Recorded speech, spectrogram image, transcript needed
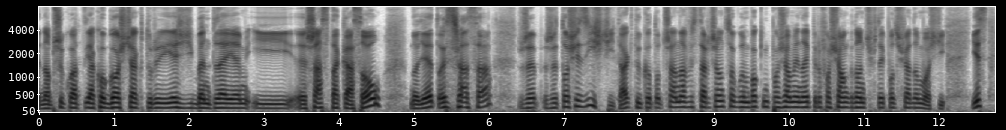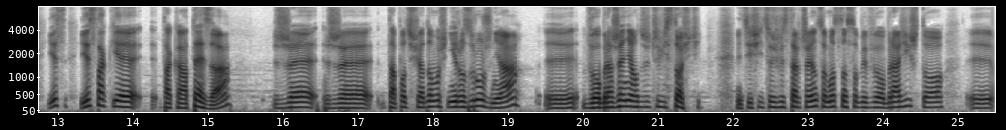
na przykład jako gościa, który jeździ Bentleyem i e, szasta kasą, no nie, to jest szansa, że, że to się ziści, tak? Tylko to trzeba na wystarczająco głębokim poziomie najpierw osiągnąć w tej podświadomości. Jest, jest, jest takie, taka teza, że, że ta podświadomość nie rozróżnia y, wyobrażenia od rzeczywistości. Więc jeśli coś wystarczająco mocno sobie wyobrazisz, to y,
